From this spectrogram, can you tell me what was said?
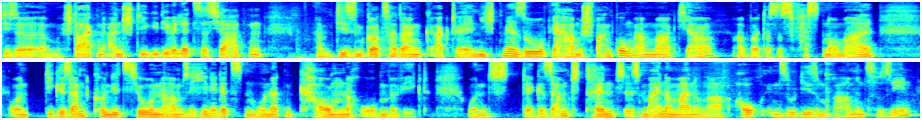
Diese ähm, starken Anstiege, die wir letztes Jahr hatten, ähm, die sind Gott sei Dank aktuell nicht mehr so. Wir haben Schwankungen am Markt, ja, aber das ist fast normal. Und die Gesamtkonditionen haben sich in den letzten Monaten kaum nach oben bewegt. Und der Gesamttrend ist meiner Meinung nach auch in so diesem Rahmen zu sehen.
